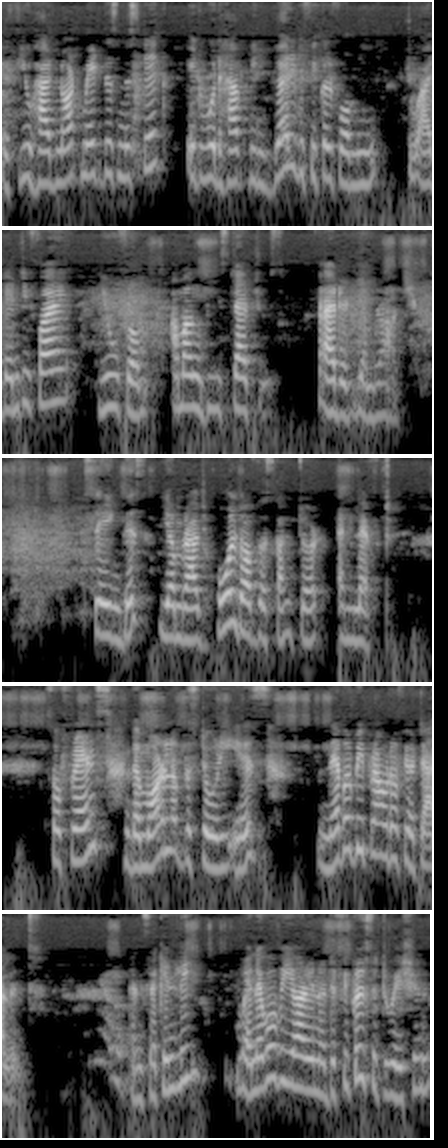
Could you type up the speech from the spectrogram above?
If you had not made this mistake, it would have been very difficult for me to identify you from among these statues, added Yamraj. Saying this, Yamraj hold off the sculptor and left. So, friends, the moral of the story is never be proud of your talent. And secondly, whenever we are in a difficult situation,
